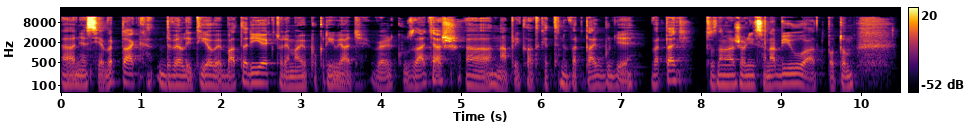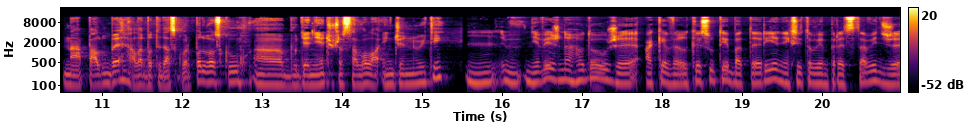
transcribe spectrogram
Nesie vrtak, dve litiové batérie, ktoré majú pokrývať veľkú záťaž. Napríklad keď ten vrtak bude vrtať, to znamená, že oni sa nabijú a potom na palube, alebo teda skôr podvozku, bude niečo, čo sa volá Ingenuity. Mm, nevieš náhodou, že aké veľké sú tie batérie? Nech si to viem predstaviť, že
